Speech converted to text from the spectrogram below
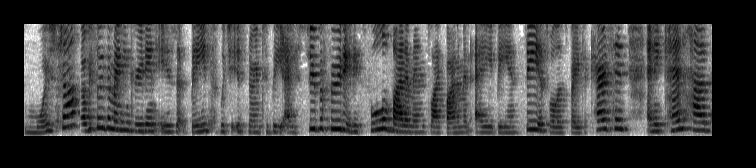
moisture. Obviously the main ingredient is beet, which is known to be a superfood. It is full of vitamins like vitamin A, B and C as well as beta carotene and it can have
